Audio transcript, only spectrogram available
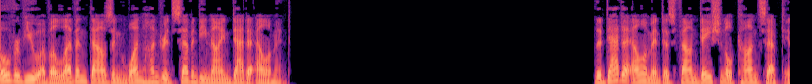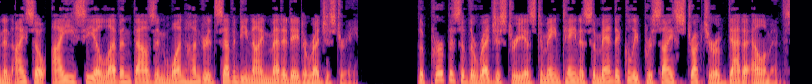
Overview of 11179 data element The data element is foundational concept in an ISO IEC 11179 metadata registry. The purpose of the registry is to maintain a semantically precise structure of data elements.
